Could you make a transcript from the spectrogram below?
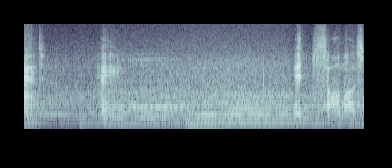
Holy cat. Hey. It's almost.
